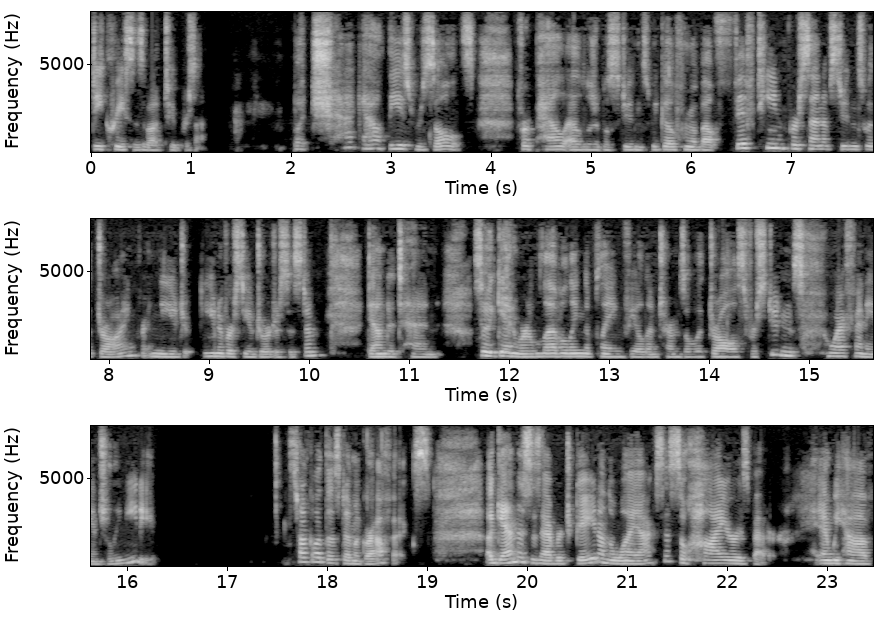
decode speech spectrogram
decreases about 2% but check out these results for Pell eligible students. We go from about 15% of students withdrawing in the University of Georgia system down to 10. So again, we're leveling the playing field in terms of withdrawals for students who are financially needy. Let's talk about those demographics. Again, this is average grade on the y-axis, so higher is better and we have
